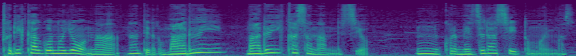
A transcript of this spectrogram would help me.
鳥かごのような何ていうのか丸い丸い傘なんですようん、これ珍しいと思います。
